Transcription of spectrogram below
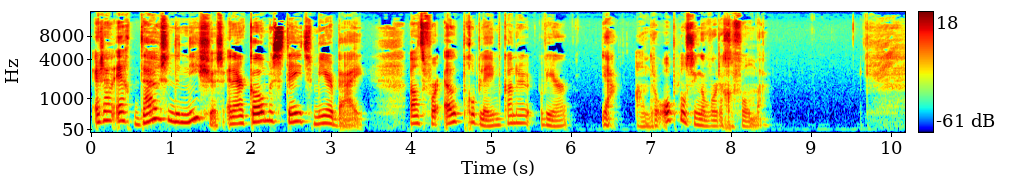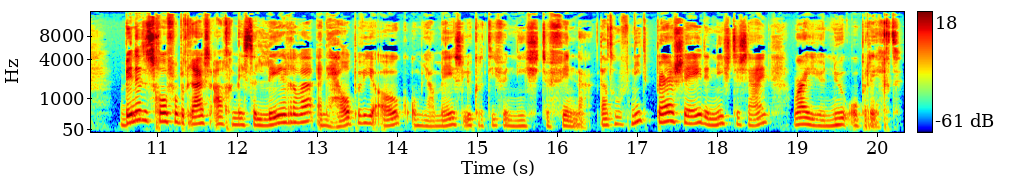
Er zijn echt duizenden niches en er komen steeds meer bij. Want voor elk probleem kan er weer ja, andere oplossingen worden gevonden. Binnen de School voor Bedrijfsalchemisten leren we en helpen we je ook om jouw meest lucratieve niche te vinden. Dat hoeft niet per se de niche te zijn waar je je nu op richt.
